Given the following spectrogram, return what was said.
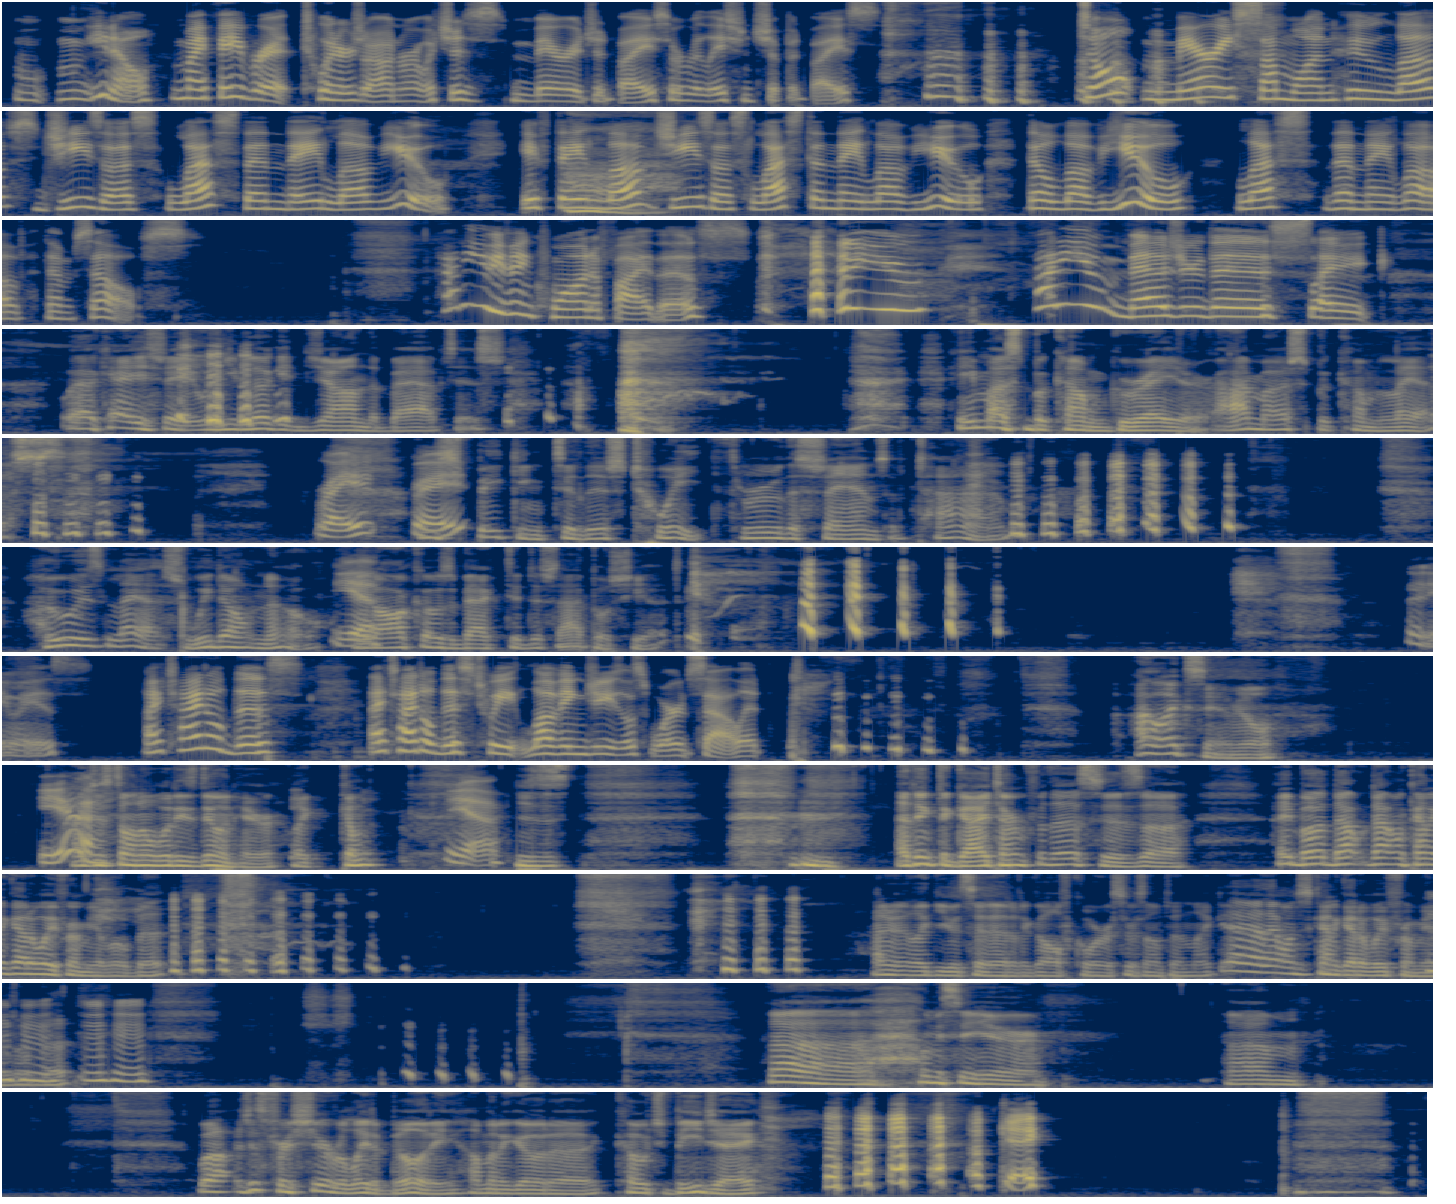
you know, my favorite Twitter genre, which is marriage advice or relationship advice. Don't marry someone who loves Jesus less than they love you. If they ah. love Jesus less than they love you, they'll love you less than they love themselves. How do you even quantify this? How do you how do you measure this like Well, Casey, when you look at John the Baptist, he must become greater. I must become less. right? Right? speaking to this tweet through the sands of time. Who is less? We don't know. Yeah. It all goes back to discipleship. Anyways, I titled this I titled this tweet Loving Jesus Word Salad. I like Samuel. Yeah. I just don't know what he's doing here. Like, come, yeah. you just. I think the guy term for this is, uh, "Hey, bud, that that one kind of got away from you a little bit." I don't know, like you would say that at a golf course or something. Like, yeah, that one just kind of got away from me a little bit. hmm Uh, let me see here. Um, well, just for sheer relatability, I'm going to go to Coach BJ. okay.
